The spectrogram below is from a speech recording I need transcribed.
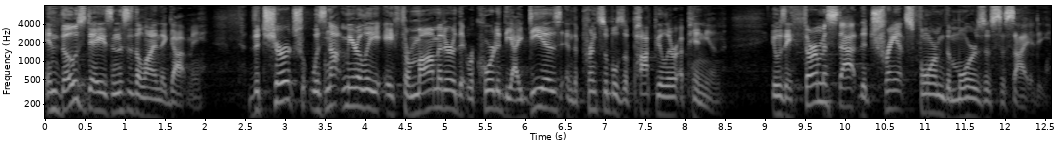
In those days, and this is the line that got me, the church was not merely a thermometer that recorded the ideas and the principles of popular opinion. It was a thermostat that transformed the mores of society.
